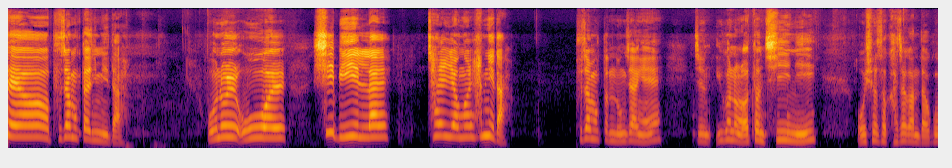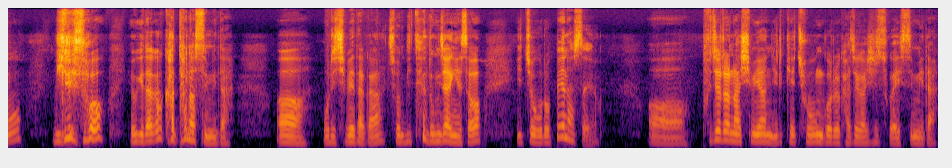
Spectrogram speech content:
안녕하세요. 부자목단입니다. 오늘 5월 12일 날 촬영을 합니다. 부자목단 농장에 지금 이거는 어떤 지인이 오셔서 가져간다고 미리서 여기다가 갖다 놨습니다. 어, 우리 집에다가 저 밑에 농장에서 이쪽으로 빼놨어요. 어, 부지런하시면 이렇게 좋은 거를 가져가실 수가 있습니다.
